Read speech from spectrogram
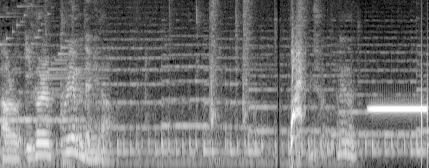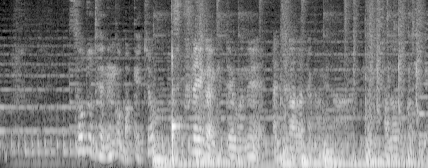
바로 이걸 뿌리면 됩니다. 써도 되는 거 맞겠죠? 스프레이가 있기 때문에 안전하다 생각합니다. 하나도 같은데.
